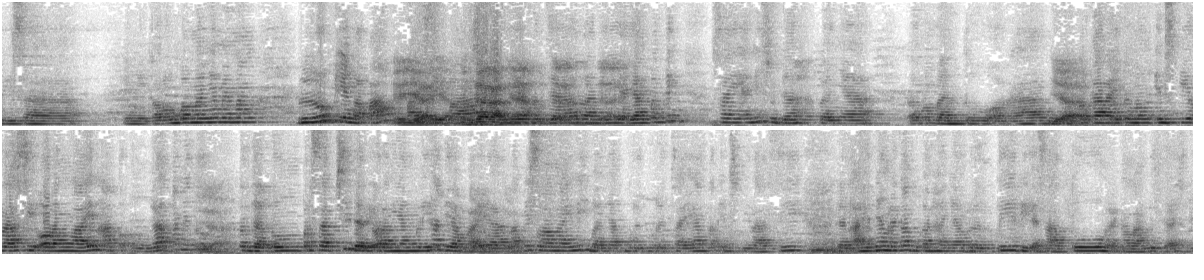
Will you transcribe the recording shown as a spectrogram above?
bisa ini. Kalau umpamanya memang belum ya nggak apa-apa Iya, sih iya. Pak. Berjalan ya, Iya, berjalan, berjalan. berjalan. Iya, yang penting saya ini sudah banyak membantu orang. gitu. Iya. Perkara itu menginspirasi orang lain atau enggak kan itu Iya. tergantung persepsi dari orang yang melihat ya Pak Betul, ya. betul. Tapi selama ini banyak murid-murid saya yang terinspirasi Hmm. dan akhirnya mereka bukan hanya berhenti di S1, mereka lanjut ke S2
